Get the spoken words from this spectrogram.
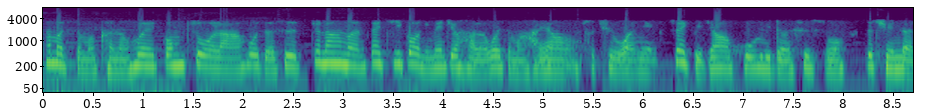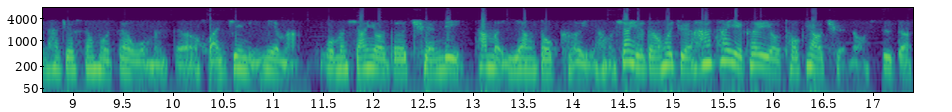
他们怎么可能会工作啦，或者是就让他们在机构里面就好了，为什么还要出去外面？所以比较呼吁的是说，这群人他就生活在我们的环境里面嘛，我们享有的权利，他们一样都可以哈。像有的人会觉得，他他也可以有投票权哦。是的，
